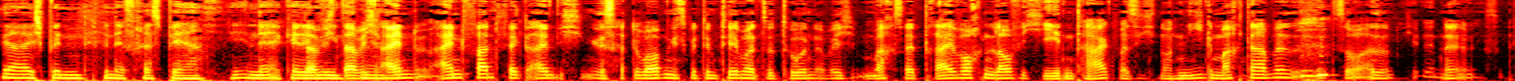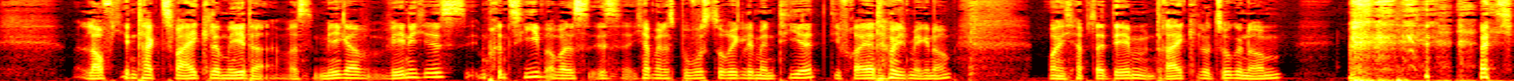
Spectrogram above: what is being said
ja, ich bin, ich bin der Fressbär in der Akademie. Darf ich, darf ich ein, ein Fun Fact ein? Ich, es hat überhaupt nichts mit dem Thema zu tun, aber ich mache seit drei Wochen laufe ich jeden Tag, was ich noch nie gemacht habe. Mhm. So, also ne, laufe jeden Tag zwei Kilometer, was mega wenig ist im Prinzip, aber es ist, ich habe mir das bewusst so reglementiert. Die Freiheit habe ich mir genommen und ich habe seitdem drei Kilo zugenommen. ich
